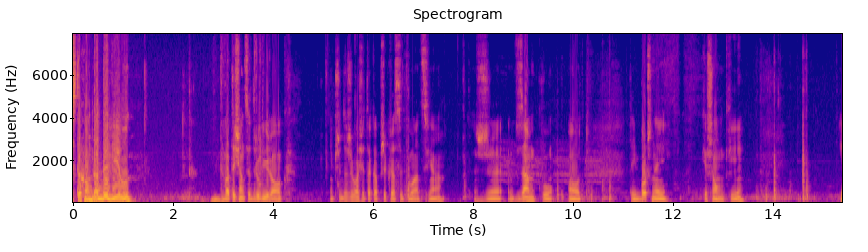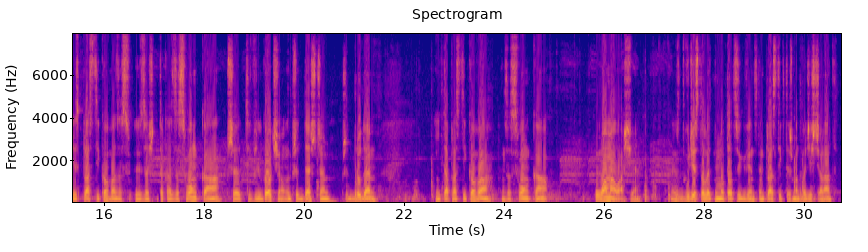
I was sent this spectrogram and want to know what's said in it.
Jest to Honda DeVille. 2002 rok. I przydarzyła się taka przykra sytuacja, że w zamku od tej bocznej kieszonki jest plastikowa zas- zaś, taka zasłonka przed wilgocią, przed deszczem, przed brudem. I ta plastikowa zasłonka ułamała się. To jest 20-letni motocykl, więc ten plastik też ma 20 lat.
